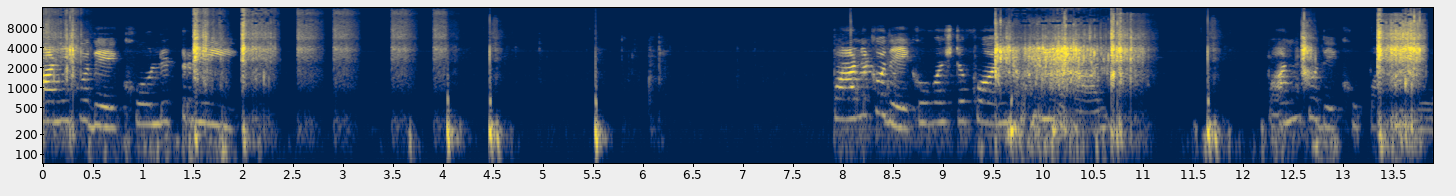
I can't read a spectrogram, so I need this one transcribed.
पानी को देखो लिटरली पानी को देखो फ़र्स्ट ऑफ़ ऑल पानी को देखो, पानी को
